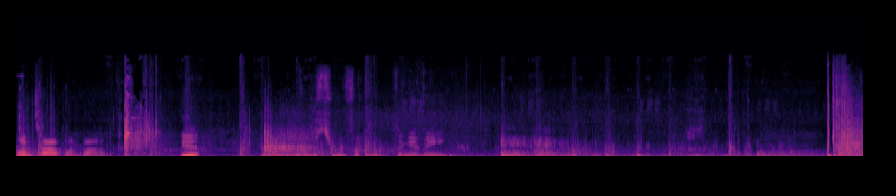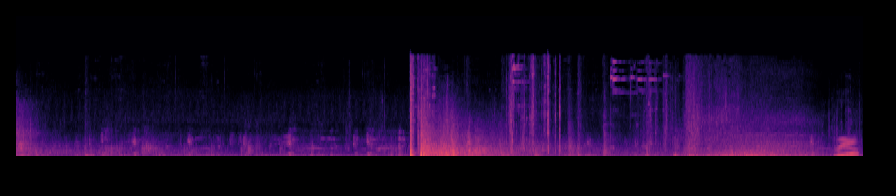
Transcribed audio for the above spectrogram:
One top, one bottom. Yeah. Just threw a fucking thing at me. Three up.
